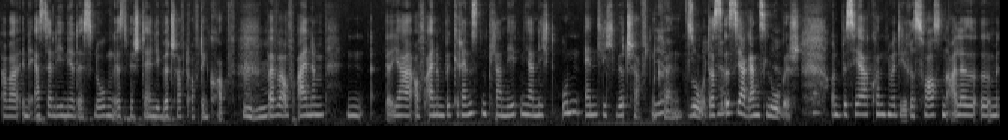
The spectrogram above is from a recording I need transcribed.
aber in erster Linie der Slogan ist, wir stellen die Wirtschaft auf den Kopf, mhm. weil wir auf einem ja auf einem begrenzten Planeten ja nicht unendlich wirtschaften Ja, können. So, das ist ja ganz logisch. Und bisher konnten wir die Ressourcen alle äh, mit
